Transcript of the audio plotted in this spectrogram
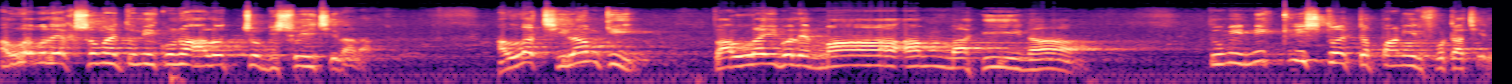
আল্লাহ বলে, এক সময় তুমি কোনো আলোচ্য বিষয়ই ছিল না। আল্লাহ ছিলাম কি? তো আল্লাহ বলে, মা আম্মাহিনা। তুমি নিকৃষ্ট একটা পানির ফোঁটা ছিল।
